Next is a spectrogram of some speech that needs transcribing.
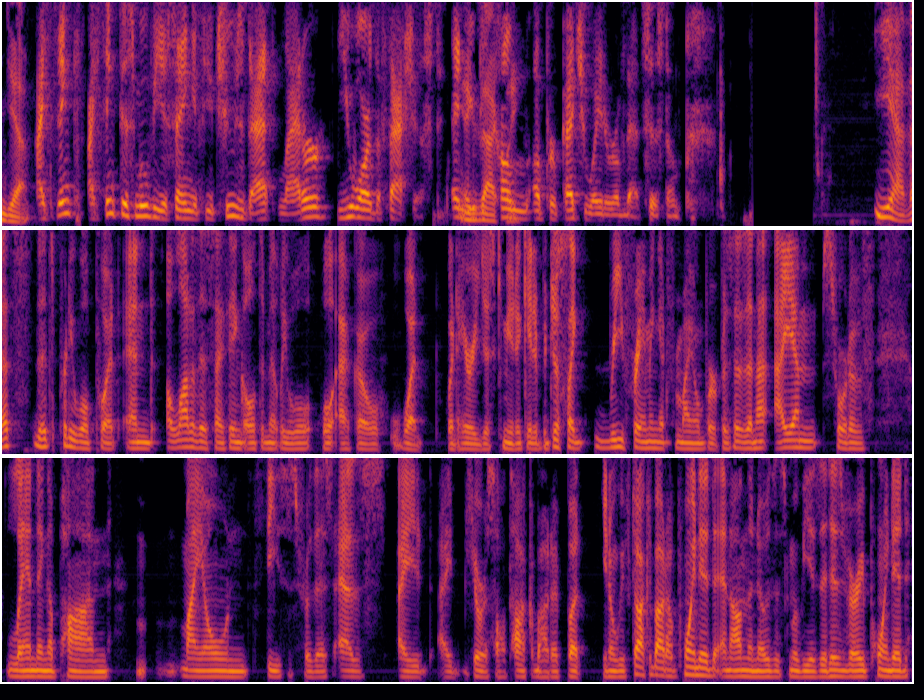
Yeah. I think I think this movie is saying if you choose that ladder, you are the fascist, and you Exactly. become a perpetuator of that system. Yeah, that's that's pretty well put, and a lot of this I think ultimately will will echo what what Harry just communicated, but just like reframing it for my own purposes, and I, I am sort of landing upon m- my own thesis for this as I I hear us all talk about it. But you know, we've talked about how pointed and on the nose this movie is. It is very pointed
